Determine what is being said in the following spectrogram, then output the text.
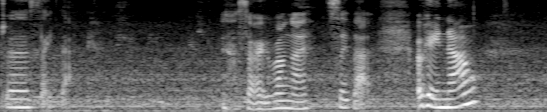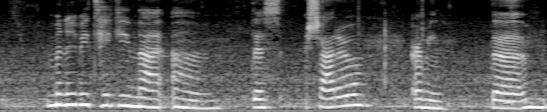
Just like that. Sorry wrong eye. Just like that. Okay now I'm gonna be taking that um, this shadow I mean the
